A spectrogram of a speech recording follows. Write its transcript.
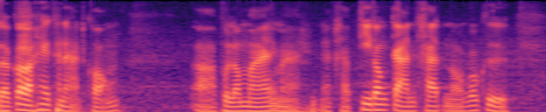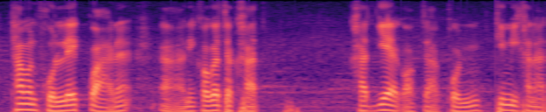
แล้วก็ให้ขนาดของอผลไม้มานะครับ ที่ต้องการคัดเนาะก็คือถ้ามันผลเล็กกว่านะอ่าอันนี้เขาก็จะคัดคัดแยกออกจากผลที่มีขนาด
